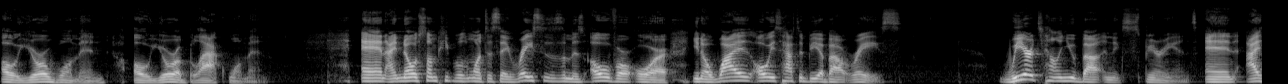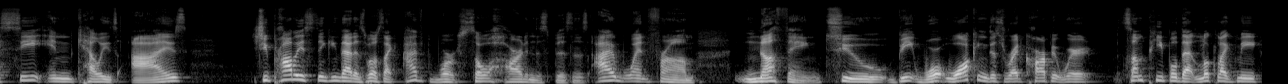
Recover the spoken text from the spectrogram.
oh, you're a woman. Oh, you're a black woman. And I know some people want to say racism is over or, you know, why it always have to be about race? We are telling you about an experience. And I see in Kelly's eyes, she probably is thinking that as well. It's like, I've worked so hard in this business. I went from nothing to be walking this red carpet where some people that look like me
